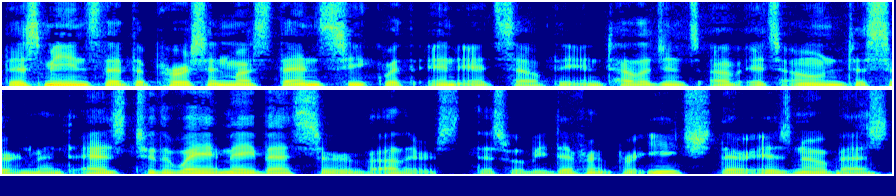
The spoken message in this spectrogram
This means that the person must then seek within itself the intelligence of its own discernment as to the way it may best serve others. This will be different for each. There is no best.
